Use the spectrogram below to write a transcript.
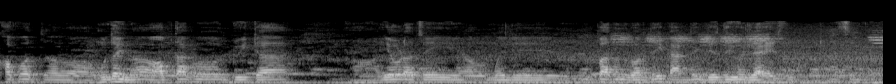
खपत अब हुँदैन। हप्ताको दुईवटा एउटा चाहिँ अब मैले उत्पादन गर्दै काट्दै बेच्दै गरिराखेको छु।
